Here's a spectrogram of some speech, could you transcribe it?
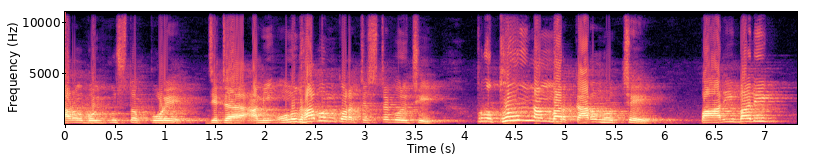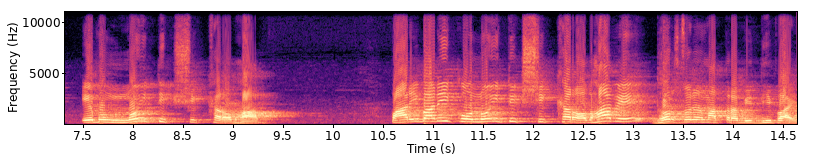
আরও বই পুস্তক পড়ে যেটা আমি অনুধাবন করার চেষ্টা করেছি, প্রথম নাম্বার কারণ হচ্ছে পারিবারিক এবং নৈতিক শিক্ষার অভাব। পারিবারিক ও নৈতিক শিক্ষার অভাবে ধর্ষণের মাত্রা বৃদ্ধি পায়।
